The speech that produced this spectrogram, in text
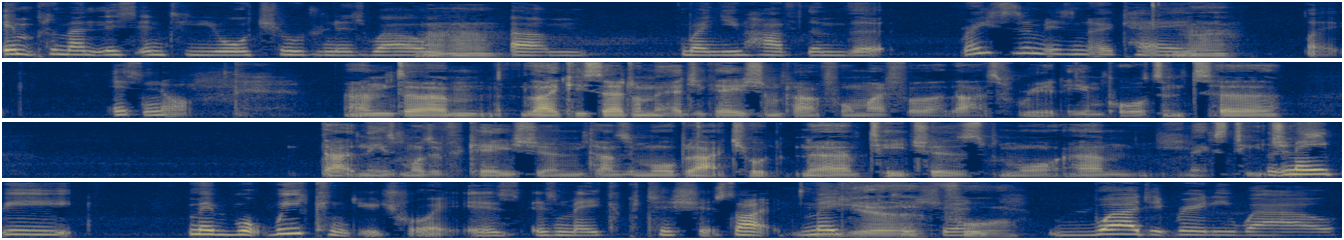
implement this into your children as well. Mhm. Um, when you have them, that racism isn't okay. No. Like it's not. And um, like you said on the education platform, I feel like that's really important to. That needs modification in terms of more black children, uh, teachers, more um, mixed teachers. Maybe. Maybe what we can do, Troy, is is make a petition. It's like make a petition, for word it really well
